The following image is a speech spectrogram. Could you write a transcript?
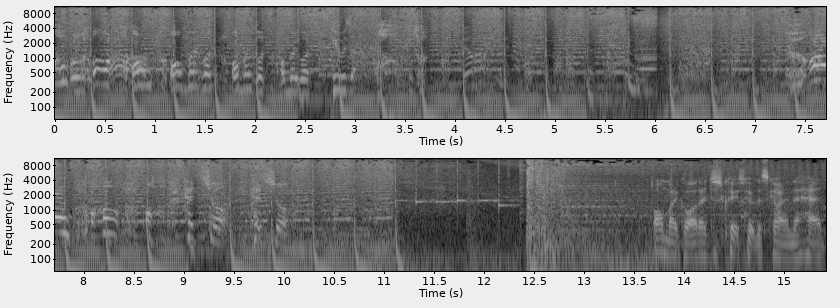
Oh, oh, oh, oh my god, oh my god, oh my god, he was oh, oh, oh, oh, headshot, headshot. Oh my god, I just quick scoped this guy in the head.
